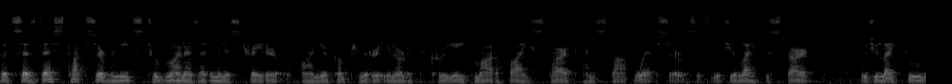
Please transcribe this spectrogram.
So it says desktop server needs to run as administrator on your computer in order to create, modify, start, and stop web services. Would you like to start, would you like to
